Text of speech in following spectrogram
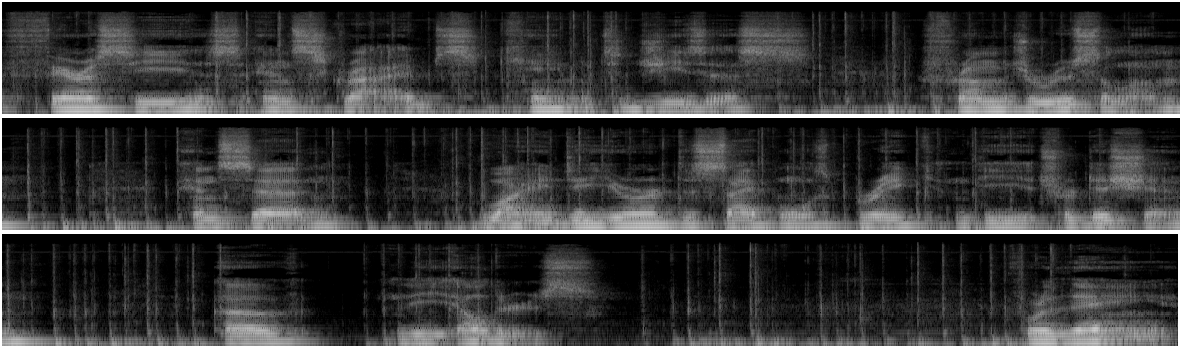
Pharisees and scribes came to Jesus from Jerusalem and said, Why do your disciples break the tradition of the elders? For they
